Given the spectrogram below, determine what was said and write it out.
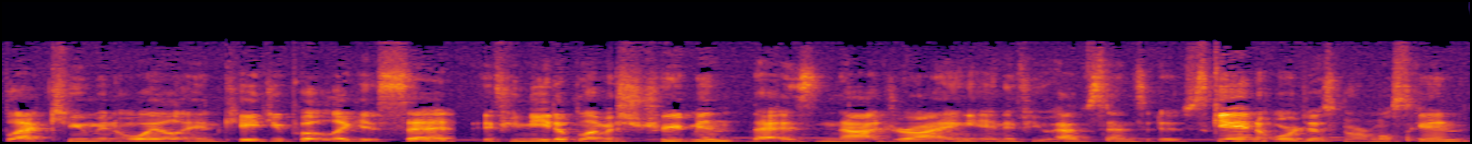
black cumin oil and Cajuput like it said. If you need a blemish treatment that is not drying and if you have sensitive skin or just normal skin,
